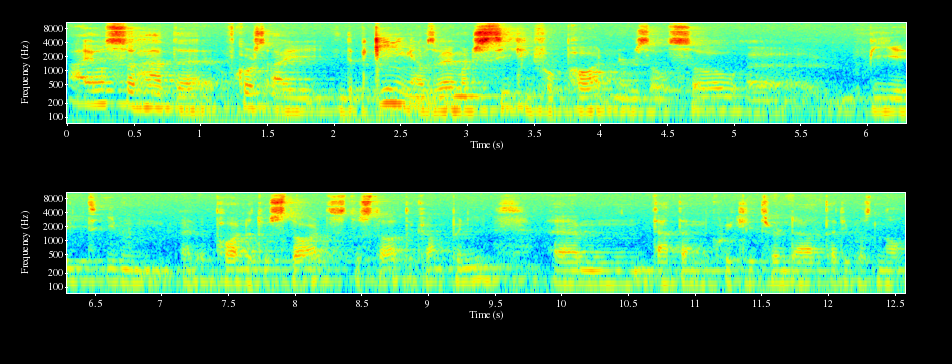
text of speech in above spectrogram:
I also had, uh, of course, I in the beginning I was very much seeking for partners. Also, uh, be it even a partner to start to start the company. Um, that then quickly turned out that it was not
